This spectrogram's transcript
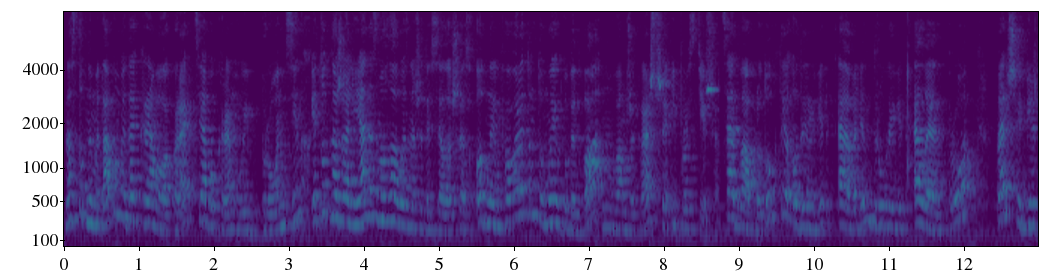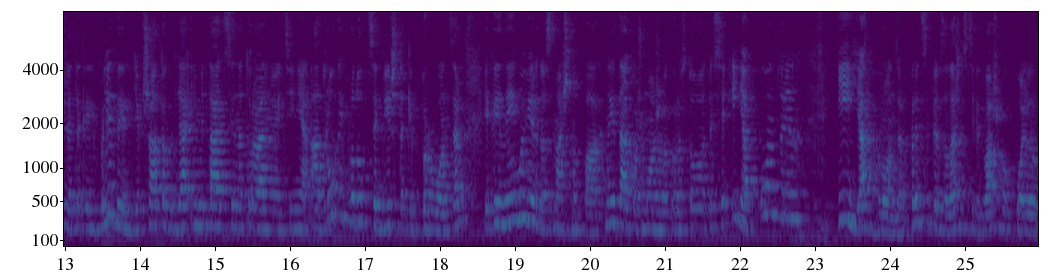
Наступним етапом іде кремова корекція або кремовий бронзінг. І тут, на жаль, я не змогла визначитися лише з одним фаворитом, тому їх буде два. Ну вам же краще і простіше. Це два продукти: один від Evelyn, другий від Elen Pro. Перший більш для таких блідих дівчаток для імітації натуральної тіні, а другий продукт це більш таки бронзер, який неймовірно смачно пахне, і також може використовуватися і як контурінг, і як бронзер, в принципі, в залежності від вашого кольору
